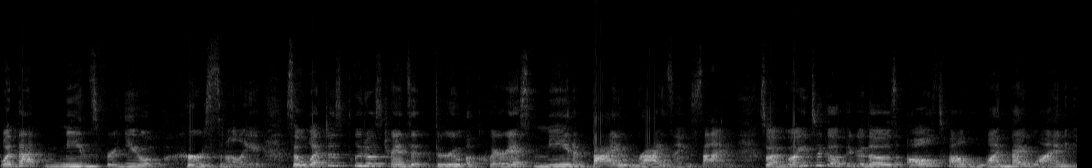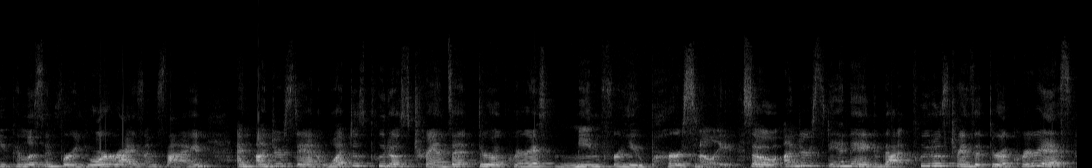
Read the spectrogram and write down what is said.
what that means for you personally. So, what does Pluto's transit through Aquarius mean by rising sign? So, I'm going to go through those all 12 one by one. You can listen for your rising sign and understand what does Pluto's transit through Aquarius mean for you personally. So understanding that Pluto's transit through Aquarius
